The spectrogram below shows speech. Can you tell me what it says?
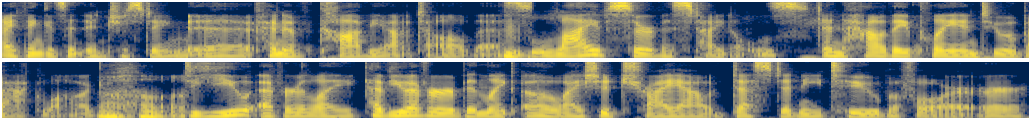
i think is an interesting uh, kind of caveat to all this. Hmm. live service titles and how they play into a backlog. Uh-huh. do you ever like have you ever been like oh i should try out destiny 2 before or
